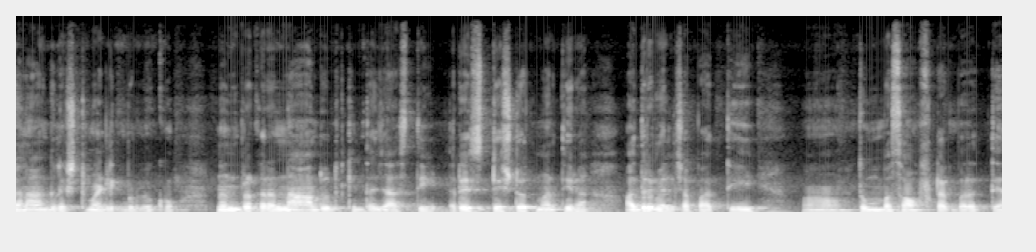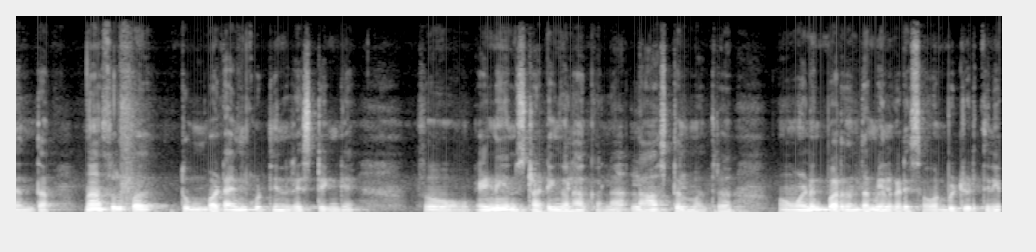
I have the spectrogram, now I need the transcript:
ಚೆನ್ನಾಗಿ ರೆಸ್ಟ್ ಮಾಡಲಿಕ್ಕೆ ಬಿಡಬೇಕು. ನನ್ನ ಪ್ರಕಾರ ನಾ ಅದಕ್ಕಿಂತ ಜಾಸ್ತಿ ರೆಸ್ಟ್ ಎಷ್ಟೊತ್ತು ಮಾಡ್ತೀರಾ? ಅದ್ರ ಮೇಲೆ ಚಪಾತಿ ತುಂಬ ಸಾಫ್ಟಾಗಿ ಬರುತ್ತೆ ಅಂತ. ನಾನು ಸ್ವಲ್ಪ ತುಂಬ ಟೈಮ್ ಕೊಡ್ತೀನಿ ರೆಸ್ಟಿಂಗೆ ಸೊ ಎಣ್ಣೆ ಏನು ಸ್ಟಾರ್ಟಿಂಗಲ್ಲಿ ಹಾಕಲ್ಲ ಲಾಸ್ಟಲ್ಲಿ ಮಾತ್ರ ಒಣಗಬಾರ್ದಂತ ಮೇಲ್ಗಡೆ ಸವರ್ಬಿಟ್ಟು ಇಡ್ತೀನಿ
